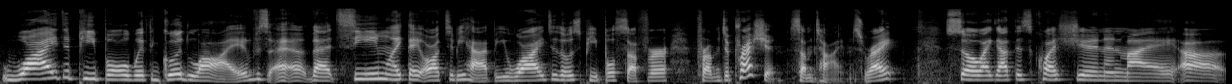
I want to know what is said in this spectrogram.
why do people with good lives uh, that seem like they ought to be happy why do those people suffer from depression sometimes right so I got this question in my uh,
